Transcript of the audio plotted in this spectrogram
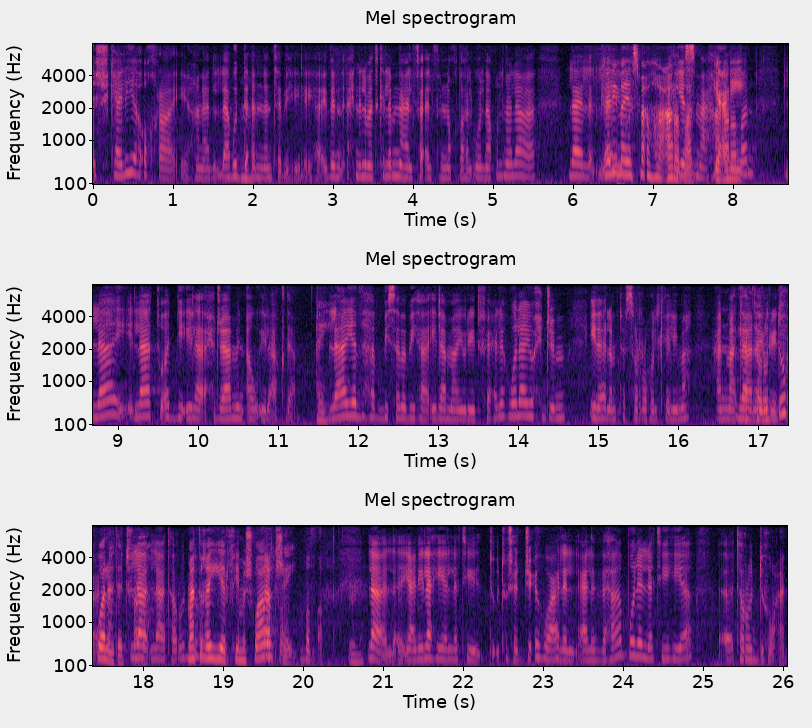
إشكالية أخرى هنا لابد. أن ننتبه إليها. إذا إحنا لما تكلمنا عن الفأل في النقطة الأولى قلنا لا لا, لا كلمة لا يسمعها عرضا يسمعها يعني عرضا. لا لا تؤدي إلى إحجام أو إلى أقدام. أي. لا يذهب بسببها إلى ما يريد فعله ولا يحجم إذا لم تسره الكلمة عن ما لا كان يريد ترده فعله. ولا تدفعه. لا لا ترده. ما تغير في ترد. شيء. بالضبط. لا, يعني لا هي التي تشجعه على على الذهاب ولا التي هي آه، ترده عنه.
